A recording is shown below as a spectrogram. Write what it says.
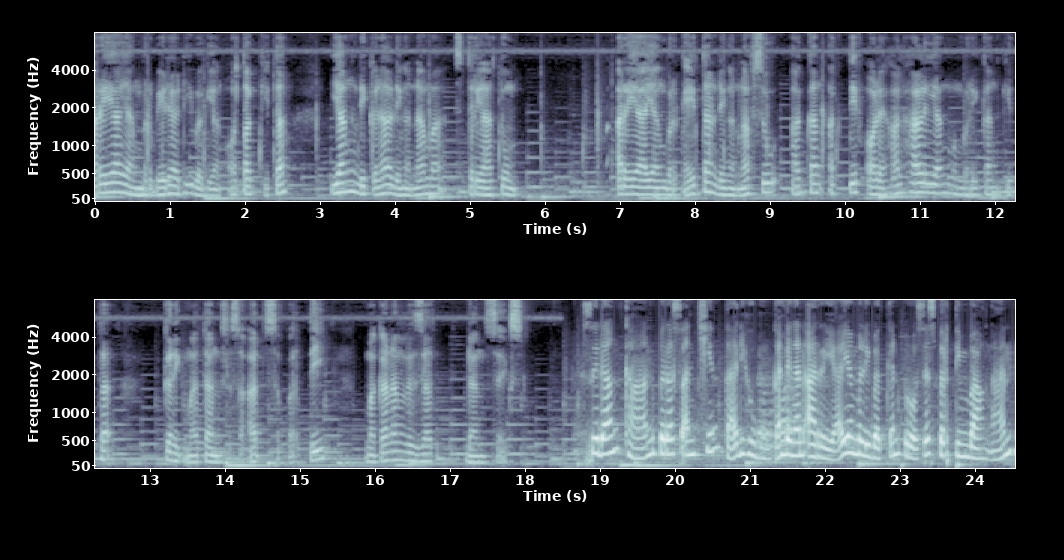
area yang berbeda di bagian otak kita yang dikenal dengan nama striatum. Area yang berkaitan dengan nafsu akan aktif oleh hal-hal yang memberikan kita kenikmatan sesaat seperti makanan lezat dan seks. Sedangkan perasaan cinta dihubungkan dengan area yang melibatkan proses pertimbangan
